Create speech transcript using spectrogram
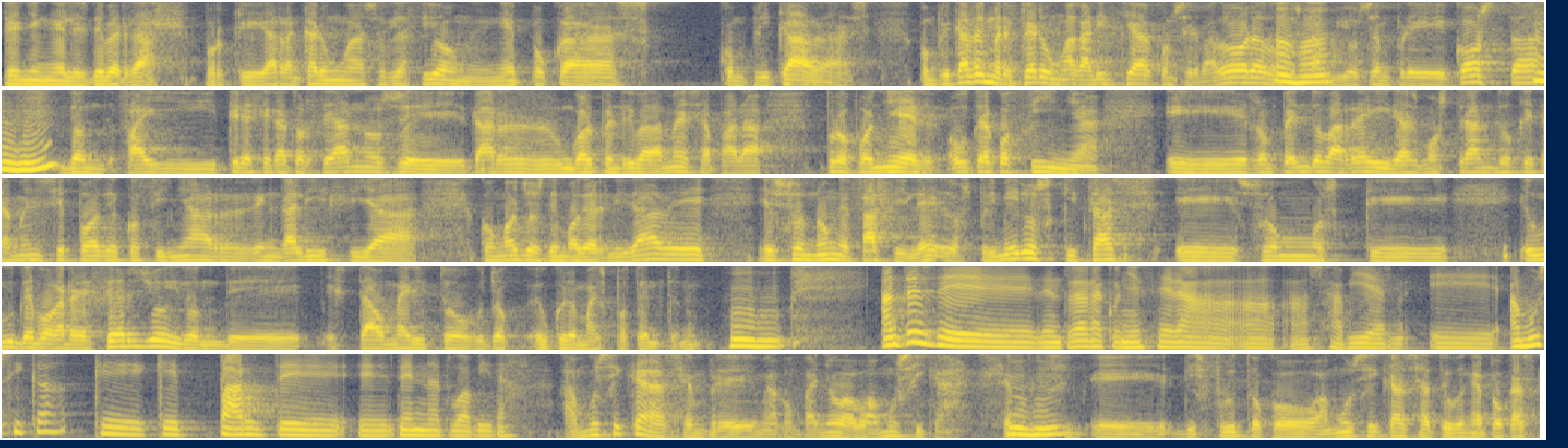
teñen eles de verdad, porque arrancaron unha asociación en épocas complicadas. Complicadas me refiro a unha Galicia conservadora, onde uh -huh. os cambios sempre costa, uh -huh. onde fai 13, 14 anos eh, dar un golpe en riba da mesa para propoñer outra cociña eh, rompendo barreiras, mostrando que tamén se pode cociñar en Galicia con ollos de modernidade, eso non é fácil, eh? os primeiros quizás eh, son os que eu debo agradecerllo e donde está o mérito yo, eu creo máis potente. Non? Uh -huh. Antes de, de entrar a coñecer a, a, a Xavier, eh, a música que, que parte eh, ten na túa vida? A música sempre me acompañou a boa música, sempre uh -huh. eh, disfruto coa música, xa tuve en épocas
